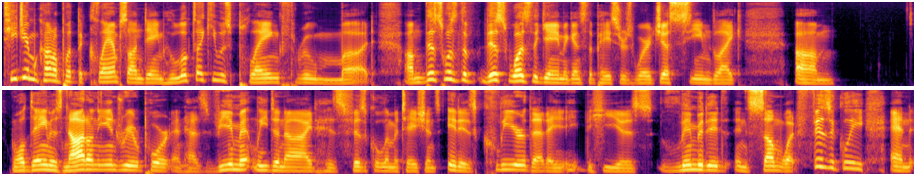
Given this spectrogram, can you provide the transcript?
TJ McConnell put the clamps on Dame, who looked like he was playing through mud. Um, this was the this was the game against the Pacers where it just seemed like um, while Dame is not on the injury report and has vehemently denied his physical limitations, it is clear that a, he is limited in somewhat physically, and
